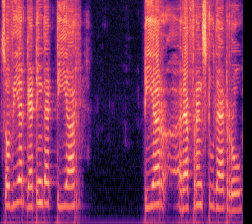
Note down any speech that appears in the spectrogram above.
So we are getting that tr, tr reference to that row.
